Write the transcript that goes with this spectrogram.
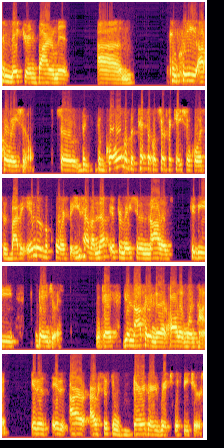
to make your environment um, completely operational. So the, the goal of the technical certification course is by the end of the course that you have enough information and knowledge to be dangerous. Okay, you're not going to know it all at one time. It is it our our system is very very rich with features,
